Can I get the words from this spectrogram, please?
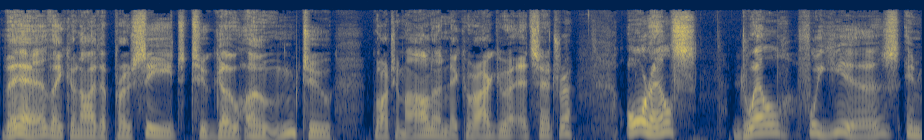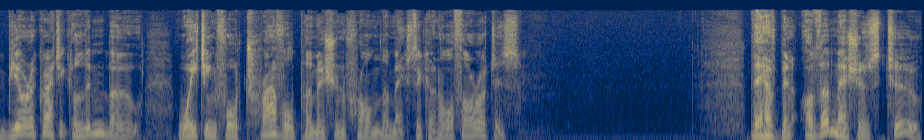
There they can either proceed to go home to Guatemala, Nicaragua, etc., or else dwell for years in bureaucratic limbo, waiting for travel permission from the Mexican authorities. There have been other measures too.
